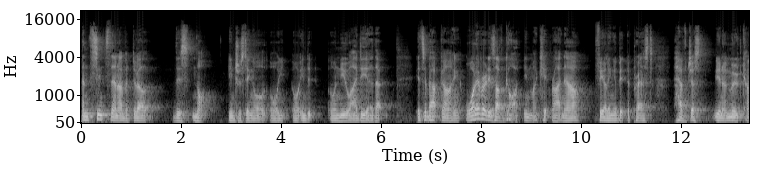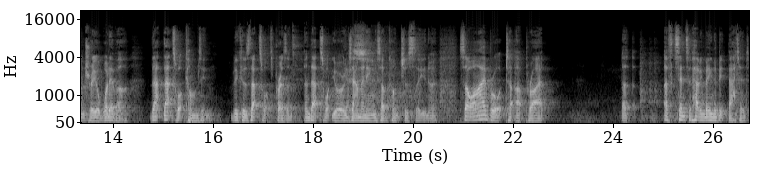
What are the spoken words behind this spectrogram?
And since then, I've developed this not interesting or or or, or new idea that it's about going whatever it is I've got in my kit right now, feeling a bit depressed, have just you know moved country or whatever. That that's what comes in because that's what's present and that's what you're examining subconsciously. You know, so I brought to upright a, a sense of having been a bit battered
